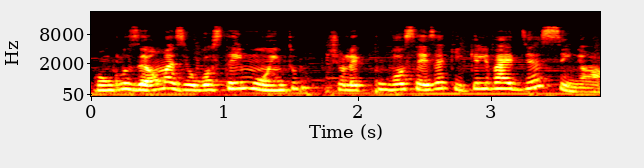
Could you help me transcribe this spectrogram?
conclusão, mas eu gostei muito. Deixa eu ler com vocês aqui, que ele vai dizer assim, ó.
